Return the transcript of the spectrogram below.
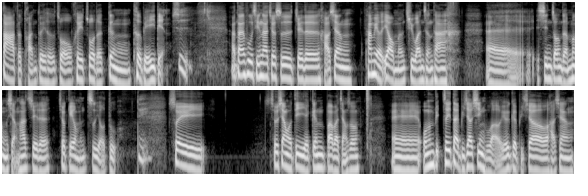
大的团队合作，我可以做的更特别一点。是啊，但父亲他就是觉得好像他没有要我们去完成他呃心中的梦想，他觉得就给我们自由度。对，所以就像我弟弟也跟爸爸讲说，呃，我们比这一代比较幸福啊，有一个比较好像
